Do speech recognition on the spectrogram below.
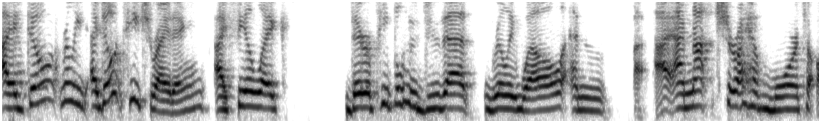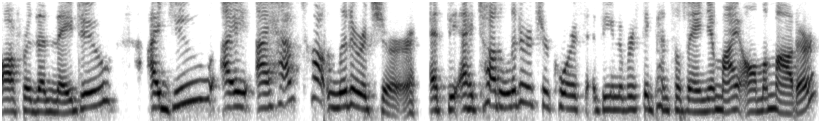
I don't really I don't teach writing. I feel like there are people who do that really well and I, I'm not sure I have more to offer than they do. I do. I I have taught literature at the. I taught a literature course at the University of Pennsylvania, my alma mater,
